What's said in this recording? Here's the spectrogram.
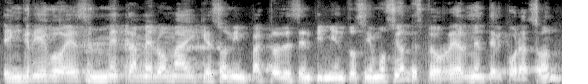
en griego es metamelomai, que es un impacto de sentimientos y emociones, pero realmente el corazón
